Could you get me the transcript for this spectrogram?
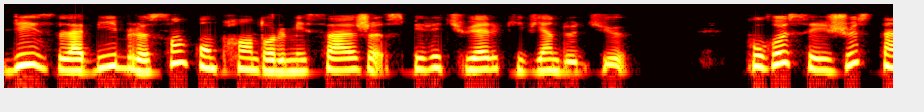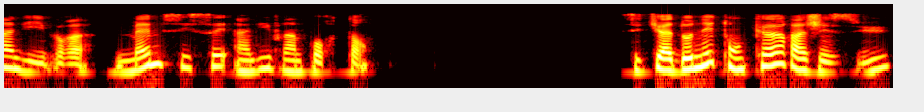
lisent la Bible sans comprendre le message spirituel qui vient de Dieu. Pour eux, c'est juste un livre, même si c'est un livre important. Si tu as donné ton cœur à Jésus,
